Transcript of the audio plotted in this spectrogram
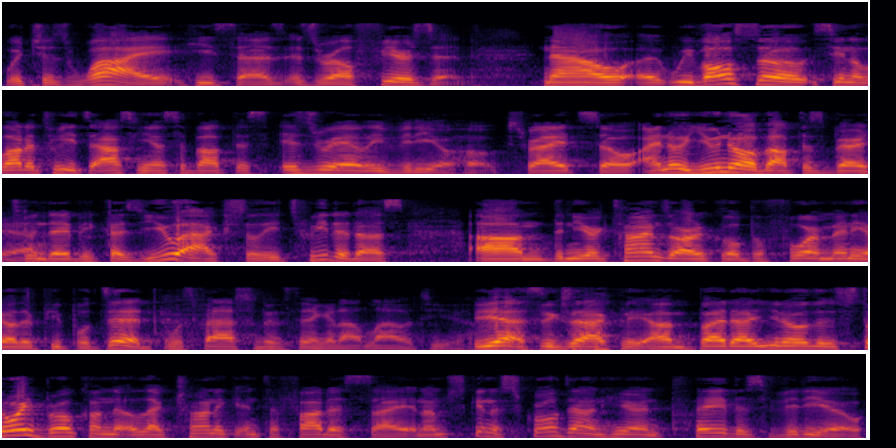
which is why, he says, Israel fears it. Now, uh, we've also seen a lot of tweets asking us about this Israeli video hoax, right? So I know you know about this, Baratunde, yeah. because you actually tweeted us um, the New York Times article before many other people did. It was faster than saying it out loud to you. Yes, exactly. um, but, uh, you know, the story broke on the Electronic Intifada site, and I'm just going to scroll down here and play this video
